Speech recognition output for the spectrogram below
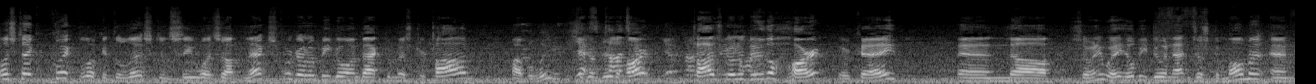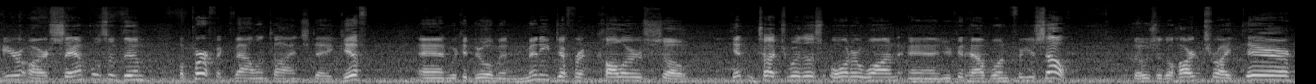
Let's take a quick look at the list and see what's up next. We're going to be going back to Mr. Todd, I believe. Is he Yes, going to do the heart? gonna- yep, Todd's Todd's do the do the heart, okay? And uh, so anyway, he'll be doing that in just a moment. And here are samples of them. A perfect Valentine's Day gift. And we can do them in many different colors. So get in touch with us, order one, and you could have one for yourself. Those are the hearts right there.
